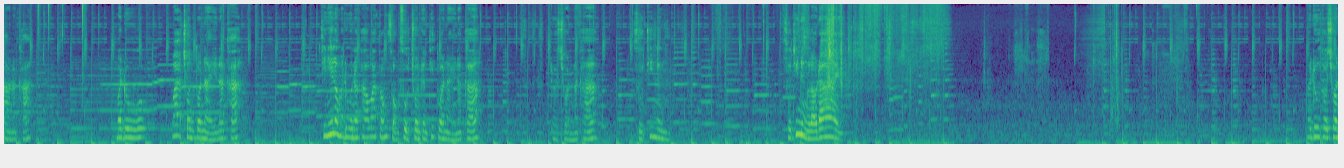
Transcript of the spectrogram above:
9 นะคะ มาดูว่าชนตัวไหนนะคะ ทีนี้เรามาดูนะคะว่าทั้งสองสูตรชนกันที่ตัวไหนนะคะ ตัวชนนะคะ สูตรที่ 1 สูตรที่ 1 เราได้ มาดูตัวชน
